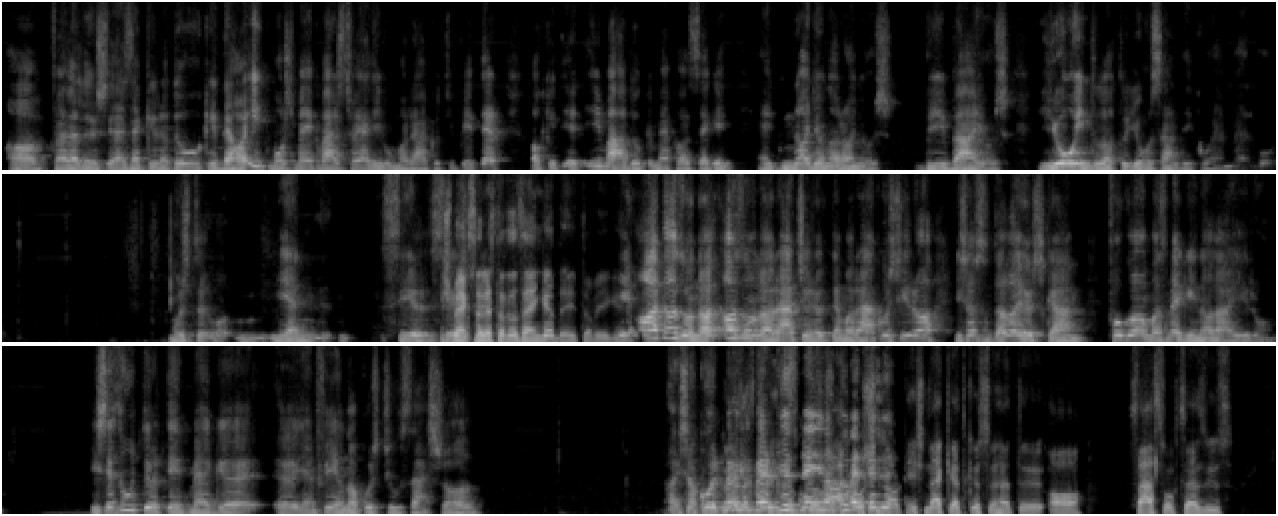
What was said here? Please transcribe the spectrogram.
a felelős ezekért a dolgokért, de ha itt most megvársz, felhívom a Rákosi Pétert, akit én imádok, meghalt szegény, egy nagyon aranyos, bíbályos, jó indulatú, jó szándékú ember volt. Most milyen szél... szél és megszerezted az engedélyt a végén? Hát azonnal, azonnal rácsörögtem a Rákosira, és azt mondta, Lajoskám, fogalmaz, megint aláírom. És ez úgy történt meg ilyen félnapos csúszással, és akkor, mert, mert közben én a következő... És neked köszönhető a 100 fok Celsius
